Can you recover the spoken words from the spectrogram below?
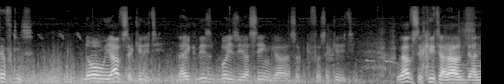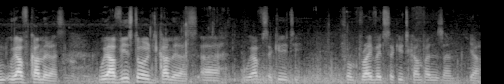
thefties? No, we have security. Like these boys you are seeing uh, for security. We have security around and we have cameras. We have installed cameras. Uh, we have security from private security companies and yeah,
